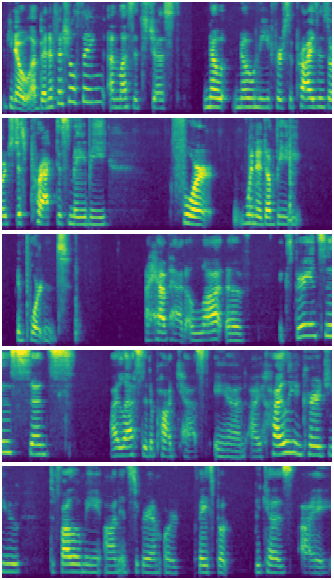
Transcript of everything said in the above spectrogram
you know, a beneficial thing unless it's just no no need for surprises or it's just practice maybe for when it'll be important. I have had a lot of experiences since I last did a podcast and I highly encourage you to follow me on Instagram or Facebook because I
